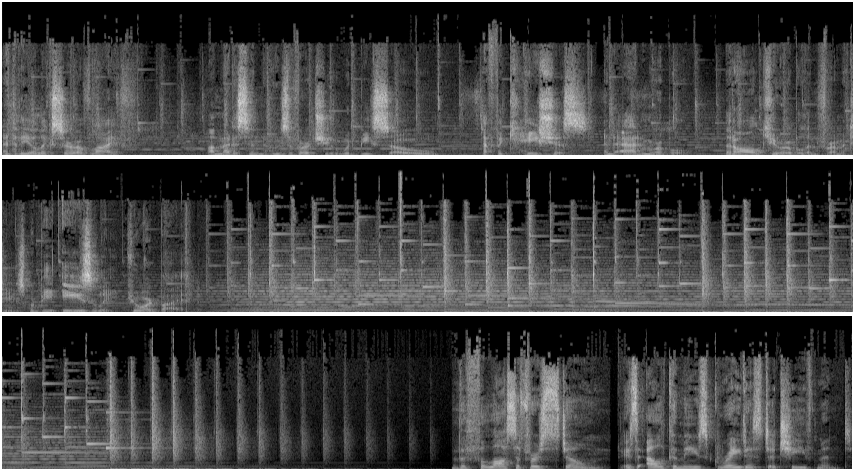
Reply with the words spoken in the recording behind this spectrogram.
and the Elixir of Life, a medicine whose virtue would be so efficacious and admirable that all curable infirmities would be easily cured by it. The Philosopher's Stone is alchemy's greatest achievement.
